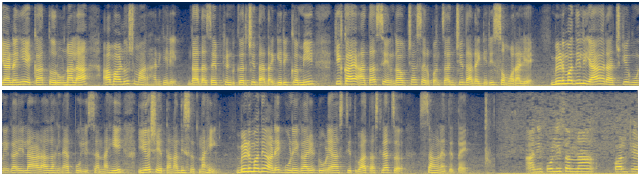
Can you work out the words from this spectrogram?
यानेही एका तरुणाला अमानुष मारहाण केली. दादासाहेब खिंडकरची दादागिरी कमी की काय आता सेनगावच्या सरपंचांची दादागिरी समोर आली आहे. बीडमधील या राजकीय गुन्हेगारीला आळा घालण्यात पोलिसांनाही यश येताना दिसत नाही. बीडमध्ये अनेक गुन्हेगारी टोळ्या अस्तित्वात असल्याचं सांगण्यात येत आहे. आणि पोलिसांना कॉल के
